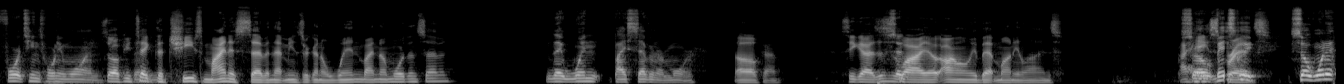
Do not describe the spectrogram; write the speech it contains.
14-21, So if you take the Chiefs minus seven, that means they're gonna win by no more than seven. they win by seven or more. Oh, okay. See, guys, this is So- why I I only bet money lines. I So hate basically- spreads. So when it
